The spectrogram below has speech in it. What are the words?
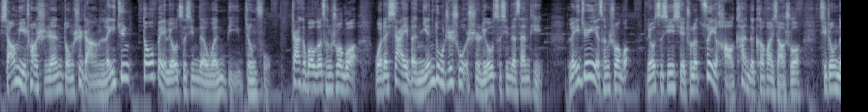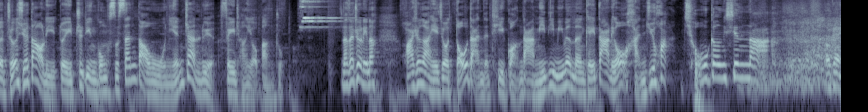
小米创始人、董事长雷军都被刘慈欣的文笔征服。扎克伯格曾说过：“我的下一本年度之书是刘慈欣的《三体》。”雷军也曾说过：“刘慈欣写出了最好看的科幻小说，其中的哲学道理对制定公司三到五年战略非常有帮助。”那在这里呢，华生啊也就斗胆的替广大迷弟迷妹们给大刘喊句话：求更新呐！OK，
